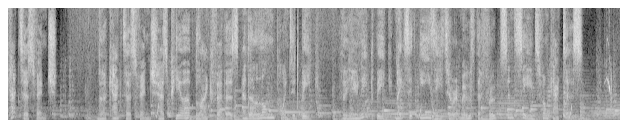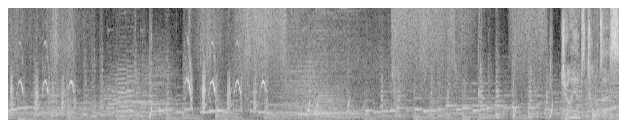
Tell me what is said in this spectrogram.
Cactus finch. The cactus finch has pure black feathers and a long pointed beak. The unique beak makes it easy to remove the fruits and seeds from cactus. Giant tortoise.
